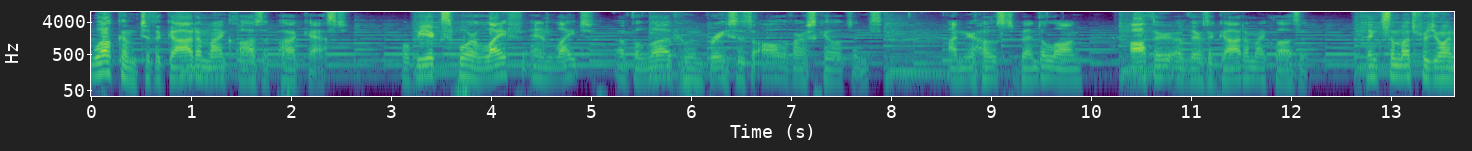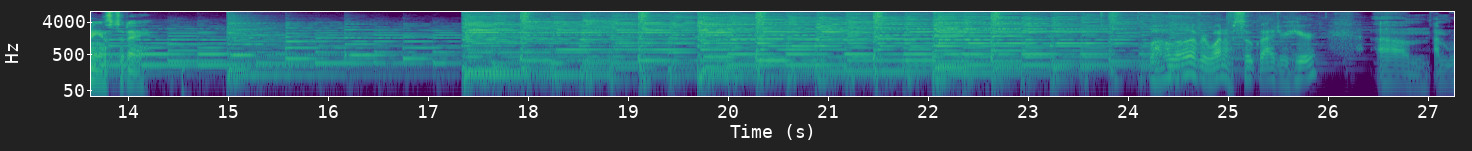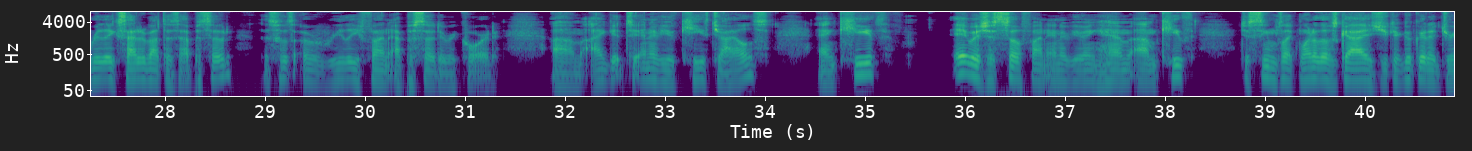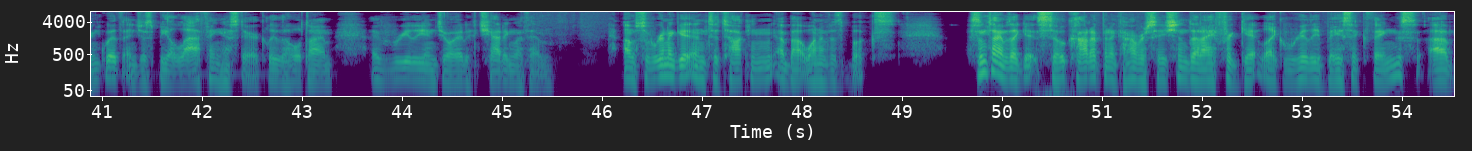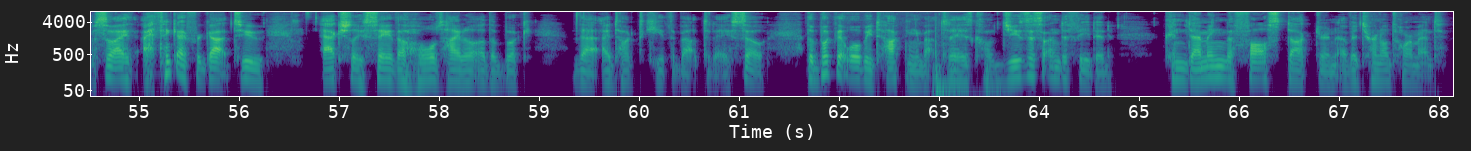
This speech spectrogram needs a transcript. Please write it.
Welcome to the God in My Closet podcast, where we explore life and light of the love who embraces all of our skeletons. I'm your host, Ben DeLong, author of There's a God in My Closet. Thanks so much for joining us today. Well, hello everyone. I'm so glad you're here. Um, I'm really excited about this episode. This was a really fun episode to record. Um, I get to interview Keith Giles, and Keith, it was just so fun interviewing him. Um, Keith just seems like one of those guys you could go get a drink with and just be laughing hysterically the whole time. I really enjoyed chatting with him. Um, so we're gonna get into talking about one of his books. Sometimes I get so caught up in a conversation that I forget like really basic things. Um, so I, I think I forgot to actually say the whole title of the book that I talked to Keith about today. So, the book that we'll be talking about today is called Jesus Undefeated Condemning the False Doctrine of Eternal Torment.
